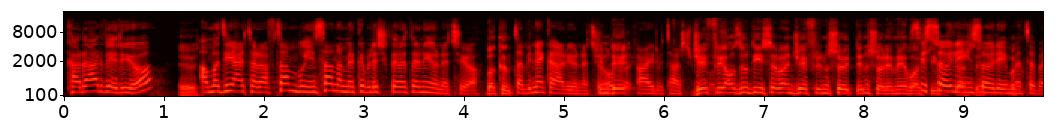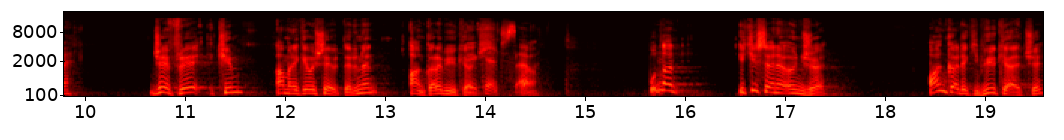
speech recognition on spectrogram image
karar veriyor. Evet. Ama diğer taraftan bu insan Amerika Birleşik Devletleri'ni yönetiyor. Bakın, Tabii ne kadar yönetiyor şimdi da ayrı bir tartışma. Jeffrey hazır değilse ben Jeffrey'nin söylediklerini söylemeye konusu. başlayayım. Siz söyleyin isterseniz. söyleyin Bakın, Mete Bey. Jeffrey kim? Amerika Birleşik Devletleri'nin Ankara Büyükelçisi. Büyükelçisi, evet. Tamam. Bundan iki sene önce Ankara'daki Büyükelçi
